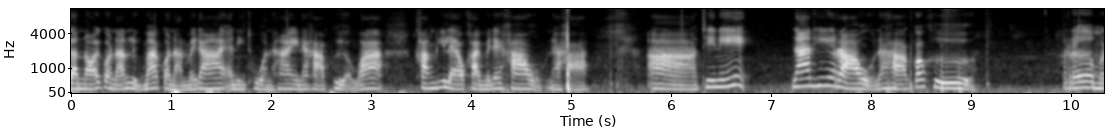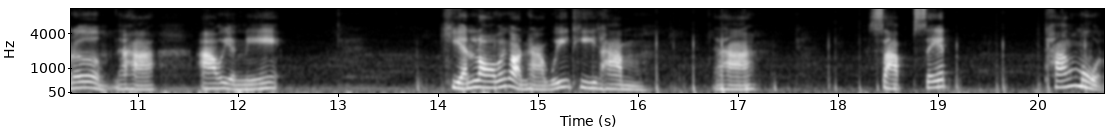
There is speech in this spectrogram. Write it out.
จะน้อยกว่านั้นหรือมากกว่านั้นไม่ได้ อันนี้ทวนให้นะคะ เผื่อว่าครั้งที่แล้วใครไม่ได้เข้านะคะทีนี้หน้าที่เรานะคะก็คือเริ่มเริ่มนะคะ เอาอย่างนี้ เขียนรอไว้ก่อนค่ะ วิธีทำนะคะสับเซตทั้งหมด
